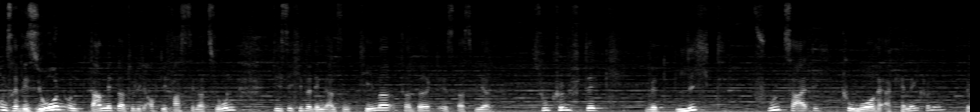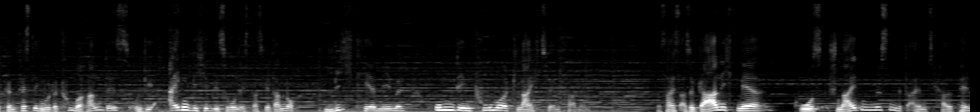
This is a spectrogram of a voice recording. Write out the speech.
Unsere Vision und damit natürlich auch die Faszination, die sich hinter dem ganzen Thema verbirgt, ist, dass wir zukünftig mit Licht frühzeitig Tumore erkennen können. Wir können festlegen, wo der Tumorrand ist und die eigentliche Vision ist, dass wir dann noch Licht hernehmen, um den Tumor gleich zu entfernen. Das heißt also gar nicht mehr groß schneiden müssen mit einem Skalpell,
